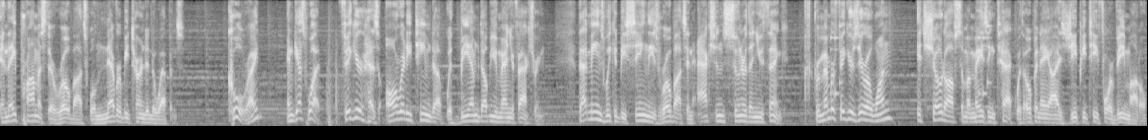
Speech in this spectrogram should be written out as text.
and they promise their robots will never be turned into weapons. Cool, right? And guess what? Figure has already teamed up with BMW Manufacturing. That means we could be seeing these robots in action sooner than you think. Remember Figure 01? It showed off some amazing tech with OpenAI's GPT-4V model.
